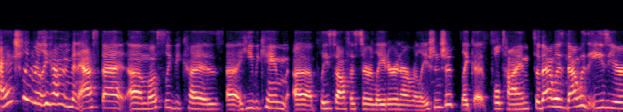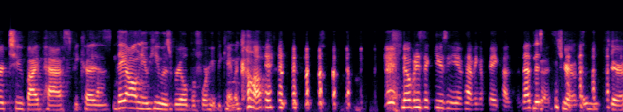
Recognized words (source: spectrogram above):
I actually really haven't been asked that, uh, mostly because uh, he became a police officer later in our relationship, like a uh, full time. So that was that was easier to bypass because they all knew he was real before he became a cop. Nobody's accusing you of having a fake husband. That's this good. True. true.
